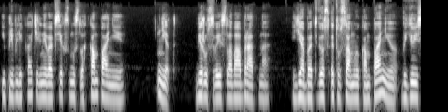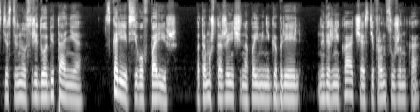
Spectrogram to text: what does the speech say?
и привлекательной во всех смыслах компании. Нет, беру свои слова обратно. Я бы отвез эту самую компанию в ее естественную среду обитания, скорее всего, в Париж, потому что женщина по имени Габриэль наверняка отчасти француженка.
